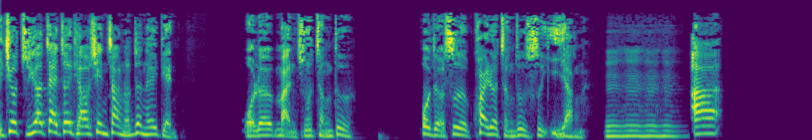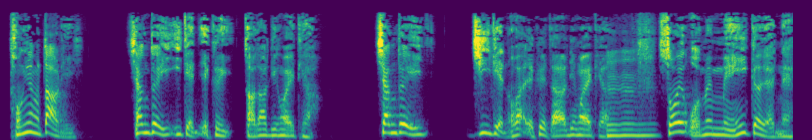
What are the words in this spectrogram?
也就只要在这条线上的任何一点。我的满足程度，或者是快乐程度是一样的。嗯嗯嗯嗯。啊，同样的道理，相对于一点也可以找到另外一条，相对于基点的话，也可以找到另外一条。嗯嗯。所以我们每一个人呢，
